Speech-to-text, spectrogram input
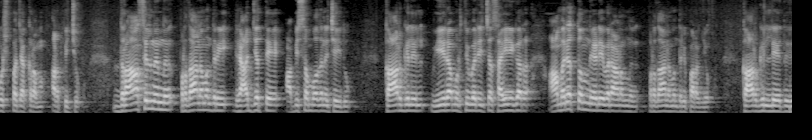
പുഷ്പചക്രം അർപ്പിച്ചു. ദ്രാസിൽ നിന്ന് പ്രധാനമന്ത്രി രാജ്യത്തെ അഭിസംബോധന ചെയ്തു. കാർഗിലിൽ വീരമൃത്യു വരിച്ച സൈനികർ അമരത്വം നേടിയവരാണെന്ന് പ്രധാനമന്ത്രി പറഞ്ഞു. കാർഗിലിലേത്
